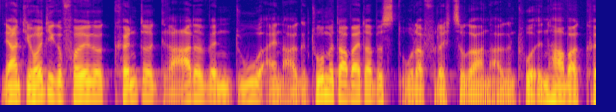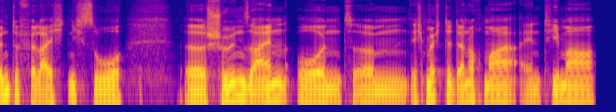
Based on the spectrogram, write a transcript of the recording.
Ja, und die heutige Folge könnte, gerade wenn du ein Agenturmitarbeiter bist oder vielleicht sogar ein Agenturinhaber, könnte vielleicht nicht so äh, schön sein. Und ähm, ich möchte dennoch mal ein Thema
